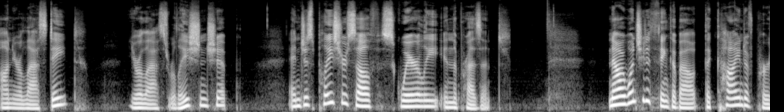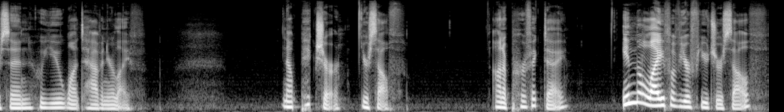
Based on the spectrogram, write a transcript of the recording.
on your last date, your last relationship, and just place yourself squarely in the present. Now, I want you to think about the kind of person who you want to have in your life. Now, picture yourself on a perfect day in the life of your future self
